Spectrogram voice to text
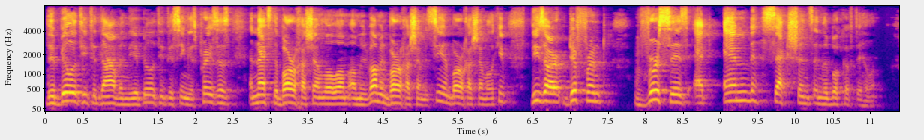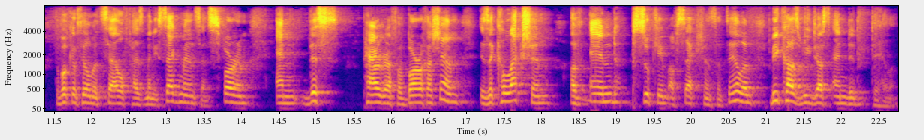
the ability to daven, the ability to sing His praises, and that's the Baruch Hashem Lolam Amin Vamin, Baruch Hashem Etzion, Baruch Hashem Elakim. These are different verses at end sections in the book of Tehillim. The book of Tehillim itself has many segments and sfarim, and this paragraph of Baruch Hashem is a collection of end psukim of sections of Tehillim because we just ended Tehillim.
